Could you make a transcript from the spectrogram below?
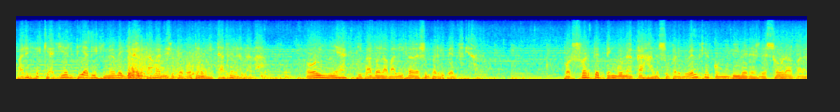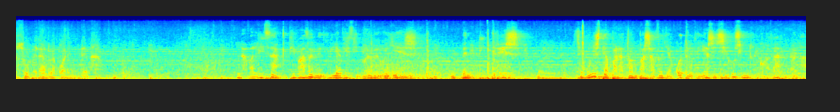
Parece que ayer día 19 ya estaba en este bote en mitad de la nada. Hoy he activado la baliza de supervivencia. Por suerte tengo una caja de supervivencia con víveres de sobra para superar la cuarentena. La baliza activada en el día 19 hoy es 23. Según este aparato han pasado ya cuatro días y sigo sin recordar nada.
